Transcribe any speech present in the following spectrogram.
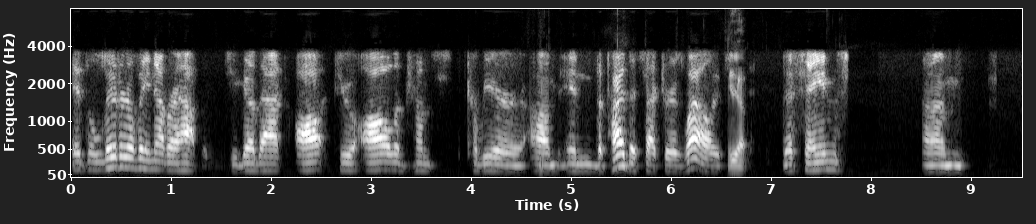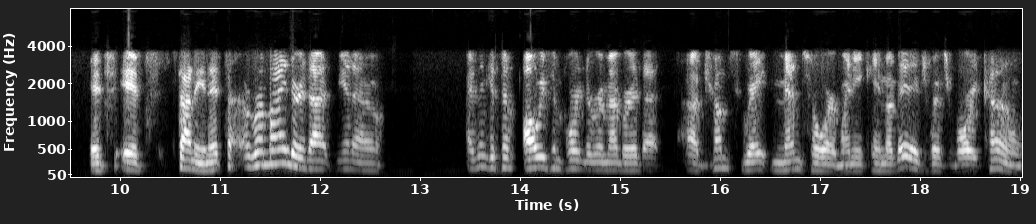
it literally never happens. You go back all through all of Trump's career um, in the private sector as well. It's Yep. the same. Um, it's it's stunning. It's a reminder that you know. I think it's always important to remember that uh, Trump's great mentor when he came of age was Roy Cohn,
